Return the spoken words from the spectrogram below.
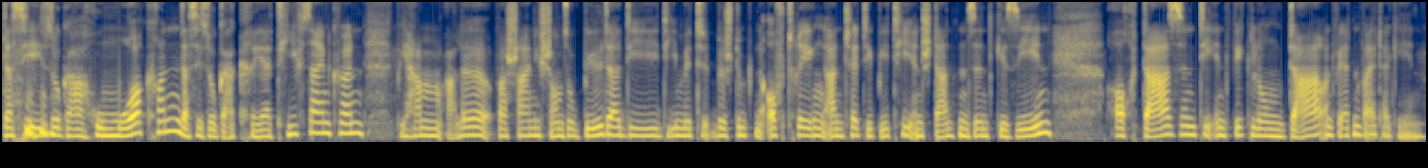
dass sie sogar Humor können, dass sie sogar kreativ sein können. Wir haben alle wahrscheinlich schon so Bilder, die, die mit bestimmten Aufträgen an ChatGPT entstanden sind, gesehen. Auch da sind die Entwicklungen da und werden weitergehen.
